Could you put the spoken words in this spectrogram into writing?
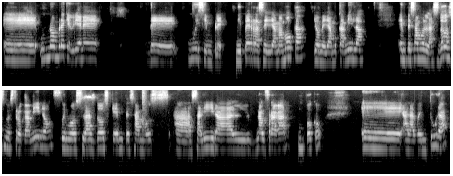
eh, un nombre que viene de muy simple. Mi perra se llama Moca, yo me llamo Camila. Empezamos las dos nuestro camino, fuimos las dos que empezamos a salir al naufragar un poco, eh, a la aventura,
